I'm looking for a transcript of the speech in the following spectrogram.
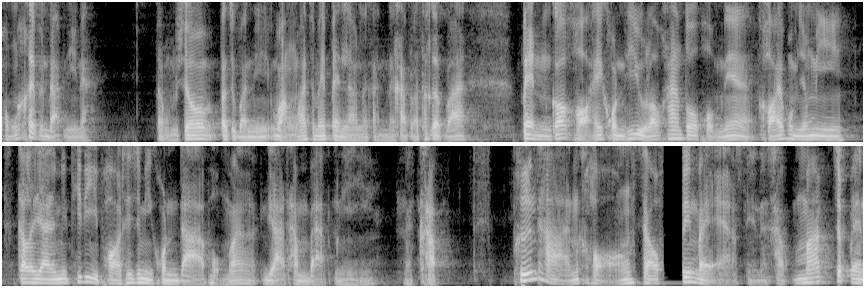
ผมก็เคยเป็นแบบนี้นะแต่ผมเชื่อว่าปัจจุบันนี้หวังว่าจะไม่เป็นแล้วแล้วกันนะครับ แล้วถ้าเกิดว่า เป็นก็ขอให้คนที่อยู่รอบข้างตัวผมเนี่ย ขอให้ผมยังมีกัลยาณมิตรที่ดีพอที่จะมีคนด่าผมว่าอย่าทำแบบนี้นะครับ พื้นฐานของ self p i n g bias เนี่ยนะครับมักจะเป็น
